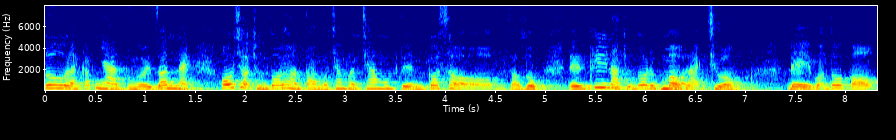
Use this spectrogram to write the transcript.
tư này, các nhà người dân này hỗ trợ chúng tôi hoàn toàn 100% tiền cơ sở giáo dục đến khi nào chúng tôi được mở lại trường để bọn tôi có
